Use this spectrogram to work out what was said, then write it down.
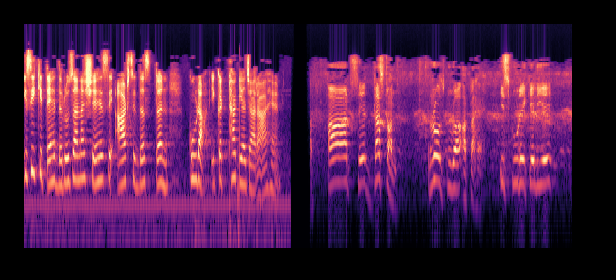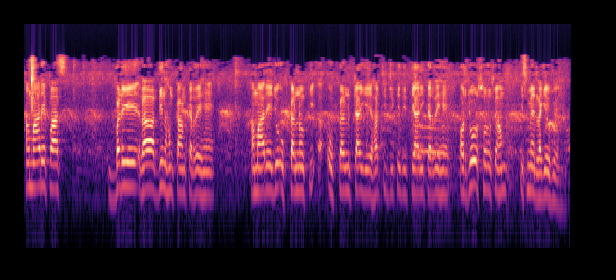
इसी के तहत रोज़ाना शहर से आठ से दस टन कूड़ा इकट्ठा किया जा रहा है। आठ से दस टन रोज कूड़ा आता है। इस कूड़े के लिए हमारे पास बड़े रात दिन हम काम कर रहे हैं। हमारे जो उपकरणों की, उपकरण चाहिए, हर चीज़ की तैयारी कर रहे हैं और ज़ोर शोरों से हम इसमें लगे हुए हैं।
